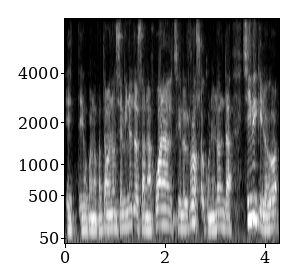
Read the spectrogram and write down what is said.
este, cuando faltaban 11 minutos, a Ana Juana el Rosso con el Honda Civic y luego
